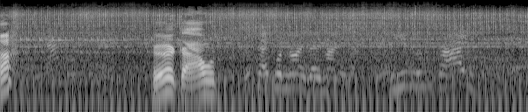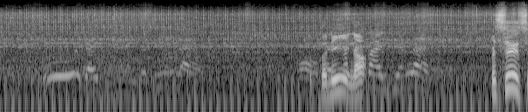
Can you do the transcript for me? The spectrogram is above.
ฮะเออกะเอาใช้คนน้อยได้ไหมนะผู้หญิงหรือผู้ชายอู้ได้ผู้หญิงแบบนี้แหละตัวนี้เนาะไปเสียงแหละไปซื้อส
